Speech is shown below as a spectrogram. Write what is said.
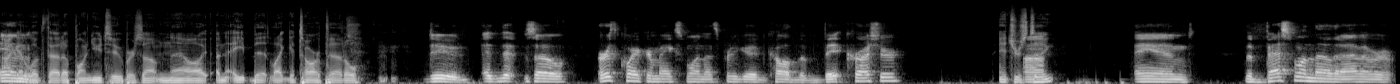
I gotta look that up on YouTube or something now. Like an eight bit like guitar pedal. dude. uh, So Earthquaker makes one that's pretty good called the Bit Crusher. Interesting. and the best one though that I've ever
